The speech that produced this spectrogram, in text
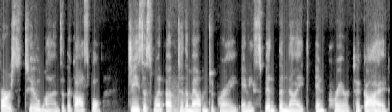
first two lines of the gospel Jesus went up to the mountain to pray and he spent the night in prayer to God.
